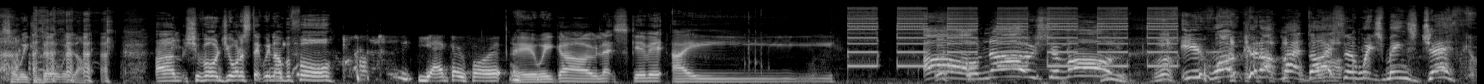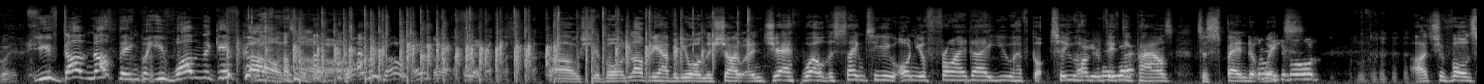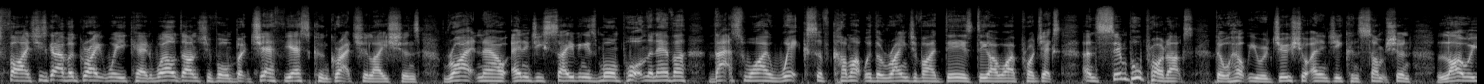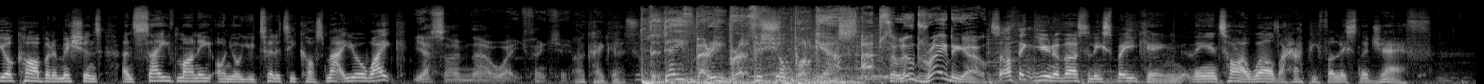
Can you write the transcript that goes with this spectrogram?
So we can do what we like. Um, Siobhan, do you want to stick with number four? Yeah, go for it. Here we go. Let's give it a. Oh no, Siobhan! You've woken up Matt Dyson, which means Jeff. You've done nothing, but you've won the gift card. What a result, eh? Oh, Siobhan, lovely having you on the show. And Jeff, well, the same to you. On your Friday, you have got £250 to spend at Sorry, Wickes. Siobhan. Uh, Siobhan's fine. She's going to have a great weekend. Well done, Siobhan. But Jeff, yes, congratulations. Right now, energy saving is more important than ever. That's why Wickes have come up with a range of ideas, DIY projects, and simple products that will help you reduce your energy consumption, lower your carbon emissions, and save money on your utility costs. Matt, are you awake? Yes, I'm now awake. Thank you. Okay, good. The Dave Berry Breakfast Show Podcast. Absolute Radio. So I think universally speaking, the entire world are happy for listener Jeff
